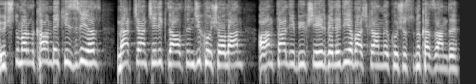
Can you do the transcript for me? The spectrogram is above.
3 numaralı Comeback Israel, Mertcan Çelik'le 6. koşu olan Antalya Büyükşehir Belediye Başkanlığı koşusunu kazandı.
